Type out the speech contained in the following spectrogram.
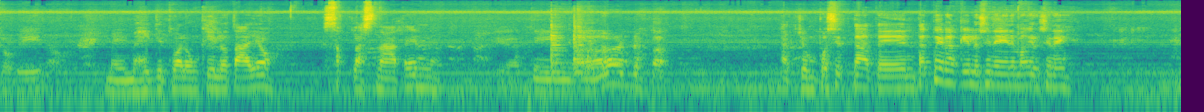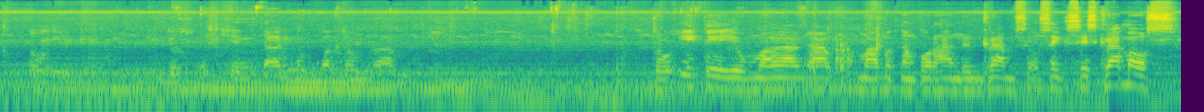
Sorry, no. May mahigit 8 kilo tayo sa class natin. Thank you Lord. At yung pusit natin, tagpirang kilo sinay naman kilo sinay. Dos kintan ng 4 gram. 280 yung mga uh, umabot ng 400 grams. So 6, 6 gramos.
